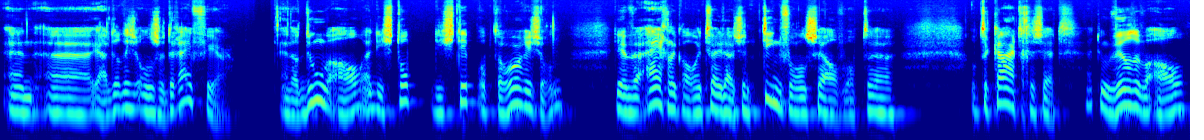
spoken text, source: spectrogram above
En ja, dat is onze drijfveer. En dat doen we al. Hè. Die, stop, die stip op de horizon, die hebben we eigenlijk al in 2010 voor onszelf op de, op de kaart gezet. Toen wilden we al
